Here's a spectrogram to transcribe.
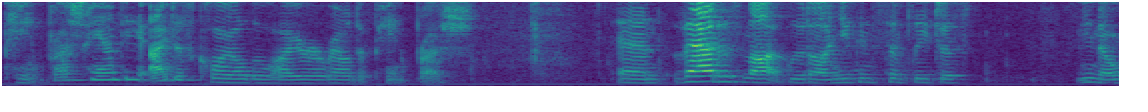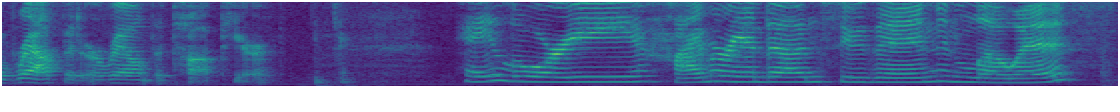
paintbrush handy, I just coil the wire around a paintbrush. And that is not glued on. You can simply just, you know, wrap it around the top here. Hey, Lori. Hi, Miranda and Susan and Lois.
